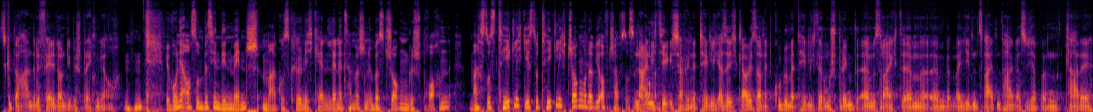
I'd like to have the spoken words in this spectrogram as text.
Es gibt auch andere Felder und die besprechen wir auch. Mhm. Wir wollen ja auch so ein bisschen den Mensch Markus König kennenlernen. Jetzt haben wir schon übers Joggen gesprochen. Machst du es täglich? Gehst du täglich joggen oder wie oft schaffst du es? Nein, nicht täglich. Ich schaffe nicht täglich. Also ich glaube, es ist auch nicht gut, wenn man täglich darum springt. Ähm, es reicht, ähm, ähm, wenn man jeden zweiten Tag, also ich habe eine klare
